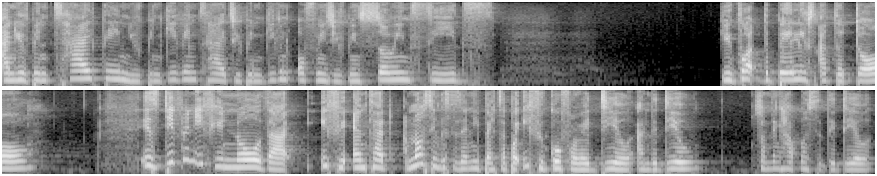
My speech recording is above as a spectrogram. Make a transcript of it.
And you've been tithing, you've been giving tithes, you've been giving offerings, you've been sowing seeds. You got the bailiffs at the door. It's different if you know that if you entered, I'm not saying this is any better, but if you go for a deal and the deal, something happens to the deal,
